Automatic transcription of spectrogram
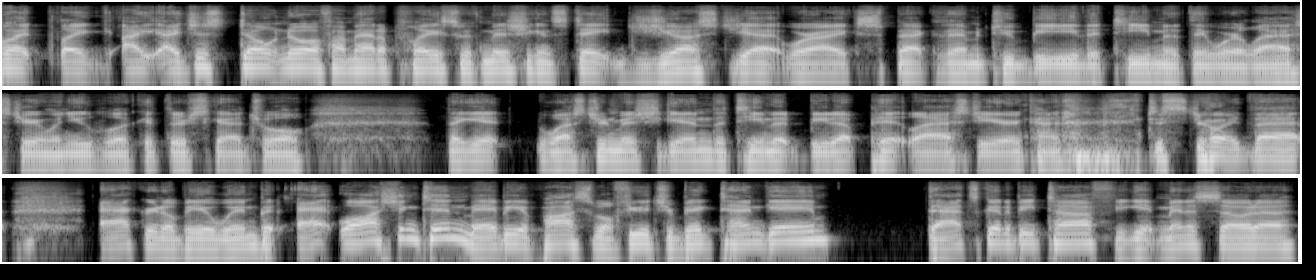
But like, I, I just don't know if I'm at a place with Michigan State just yet where I expect them to be the team that they were last year. When you look at their schedule, they get Western Michigan, the team that beat up Pitt last year and kind of destroyed that. Akron will be a win, but at Washington, maybe a possible future Big Ten game. That's going to be tough. You get Minnesota,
